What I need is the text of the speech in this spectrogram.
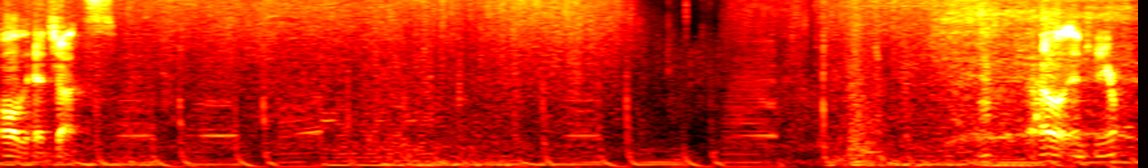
All the headshots. Engineer.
